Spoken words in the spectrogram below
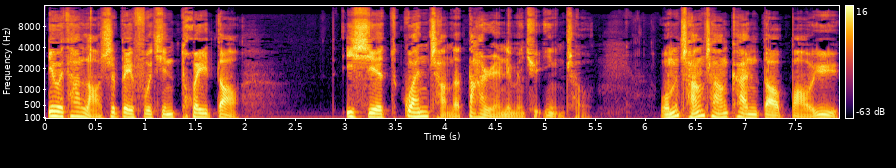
因为他老是被父亲推到一些官场的大人里面去应酬。我们常常看到宝玉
